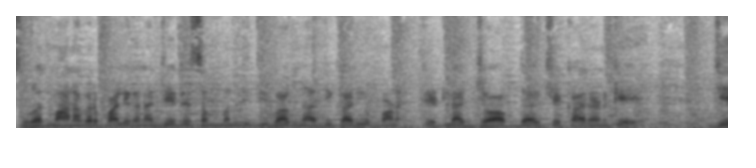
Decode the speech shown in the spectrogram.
સુરત મહાનગરપાલિકાના જે તે સંબંધિત વિભાગના અધિકારીઓ પણ તેટલા જ જવાબદાર છે કારણ કે જે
